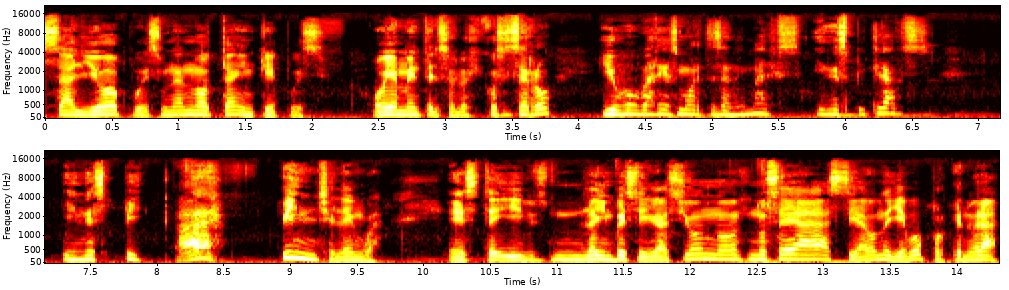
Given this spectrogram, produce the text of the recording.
salió pues una nota en que pues obviamente el zoológico se cerró y hubo varias muertes de animales inexplicables. Inespi ah, pinche lengua. Este, y pues, la investigación no, no sé hacia dónde llevó porque no era,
